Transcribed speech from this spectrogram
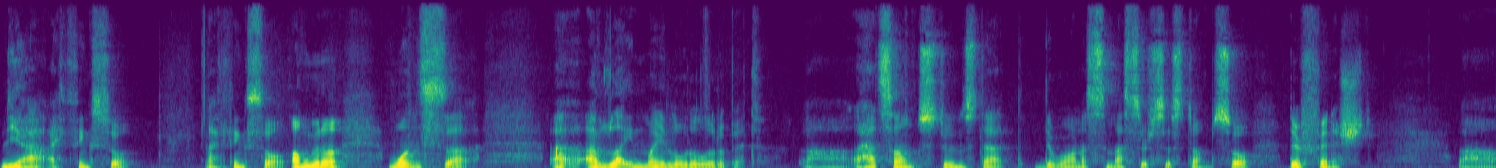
Yeah, I think so. I think so. I'm gonna once uh, I, I've lightened my load a little bit. Uh, I had some students that they were on a semester system, so they're finished. Uh,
